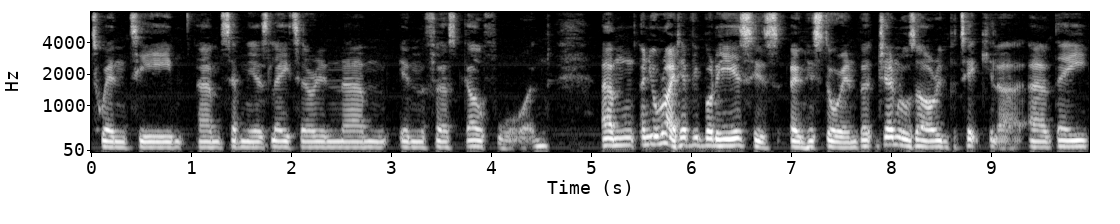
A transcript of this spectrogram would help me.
27 um, years later in um, in the first Gulf War. And um, and you're right, everybody is his own historian, but generals are in particular. Uh, they,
